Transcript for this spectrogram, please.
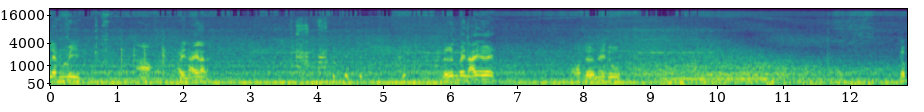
เล่มมีอ้าวไปไหนล่ะ เดินไปไหนเอ่ยอ๋อเดินให้ดูฮึบ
